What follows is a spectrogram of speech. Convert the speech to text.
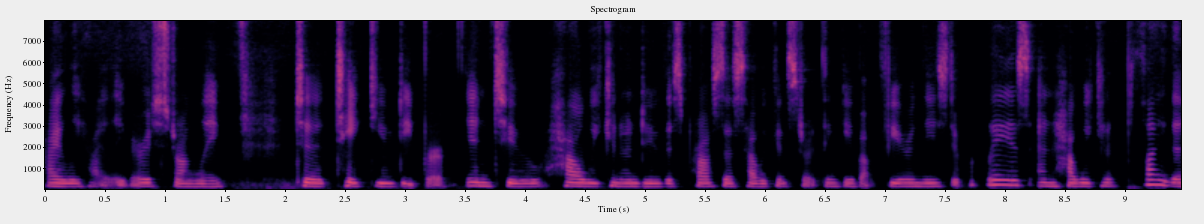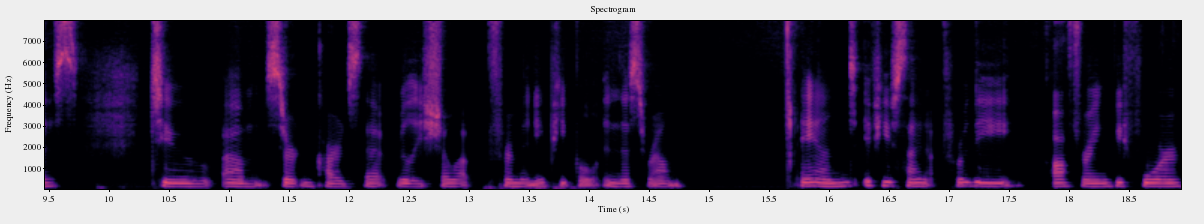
Highly, highly, very strongly to take you deeper into how we can undo this process, how we can start thinking about fear in these different ways, and how we can apply this to um, certain cards that really show up for many people in this realm. And if you sign up for the offering before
